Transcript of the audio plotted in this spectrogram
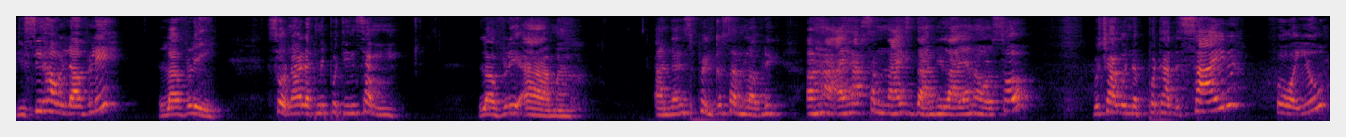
You see how lovely? Lovely. So now let me put in some lovely um and then sprinkle some lovely uh -huh, I have some nice dandelion also which I'm going to put at the side for you.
